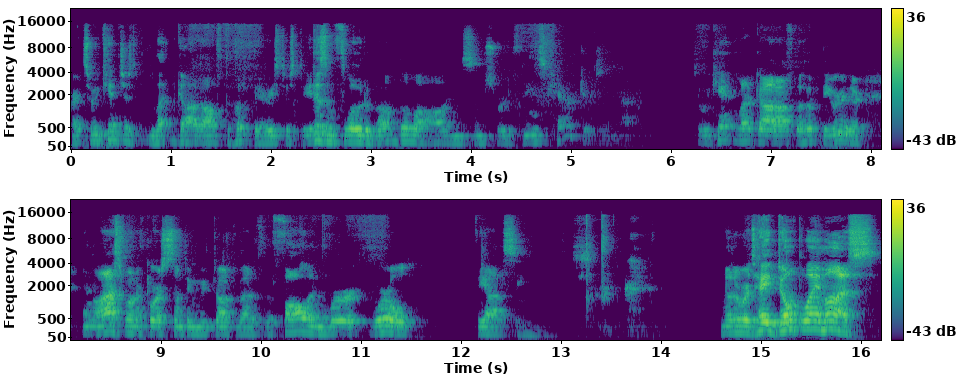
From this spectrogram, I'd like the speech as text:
right? So we can't just let God off the hook there. He's just, he doesn't float above the law in some sort of thing. His character's in there. So we can't let God off the hook there either. And the last one, of course, something we've talked about is the fallen wor- world theodicy. In other words, hey, don't blame us.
